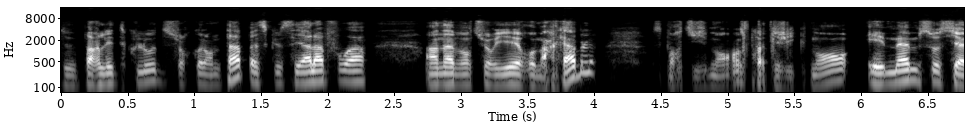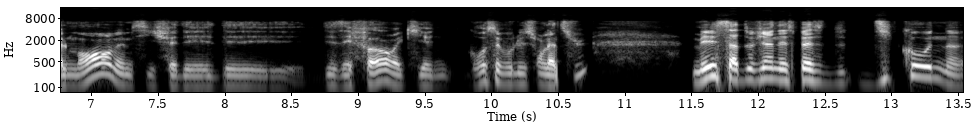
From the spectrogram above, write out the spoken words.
de parler de Claude sur Colanta parce que c'est à la fois un aventurier remarquable, sportivement, stratégiquement et même socialement, même s'il fait des, des, des, efforts et qu'il y a une grosse évolution là-dessus. Mais ça devient une espèce d'icône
